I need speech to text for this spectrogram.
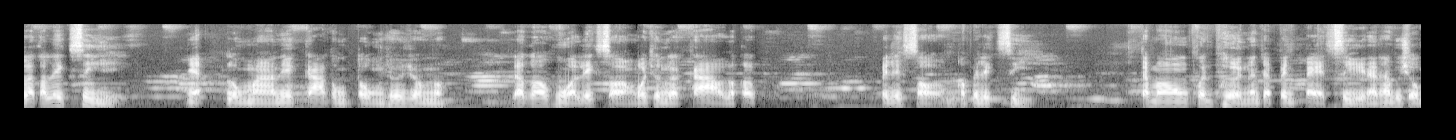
แล้วก็เลขสี่เนี่ยลงมานี่เก้าตรงๆท่านผู้ชมเนาะแล้วก็หัวเลขสองก็ชนกับเก้าแล้วก็เป็นเลขสองก็เป็นเลขสี่แต่มองเพลินๆนั้นจะเป็นแปดสี่นะท่านผู้ชม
